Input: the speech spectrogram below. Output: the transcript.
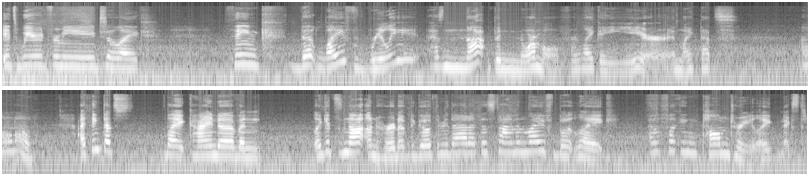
it's weird for me to like think that life really has not been normal for like a year and like that's I don't know. I think that's like kind of an like it's not unheard of to go through that at this time in life, but like I have a fucking palm tree like next to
